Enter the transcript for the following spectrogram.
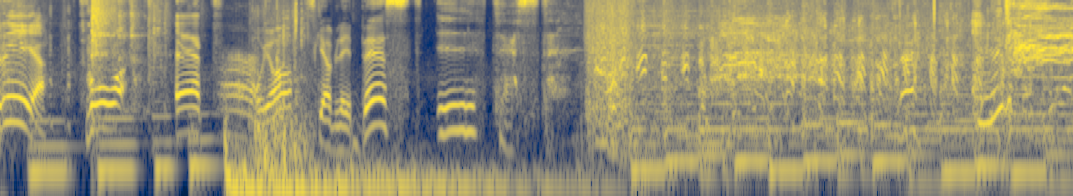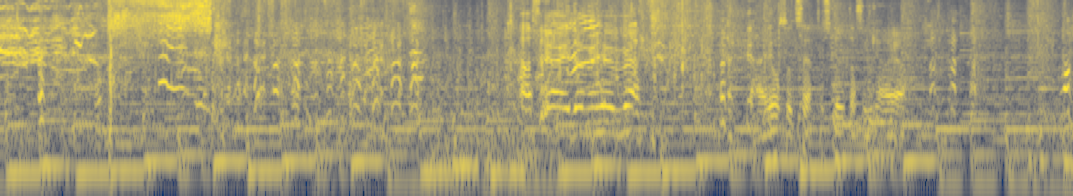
Tre, två, ett. Och jag ska bli bäst i test. Alltså jag är dum i huvudet. Det här är också ett sätt att sluta sin karriär. Vad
